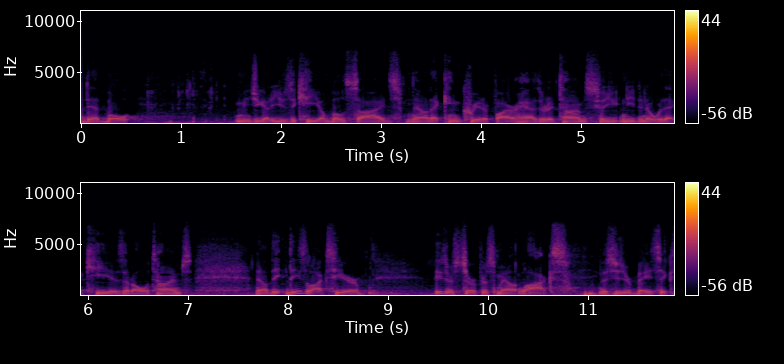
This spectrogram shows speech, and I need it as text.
deadbolt. Means you got to use the key on both sides. Now that can create a fire hazard at times, so you need to know where that key is at all times. Now the, these locks here, these are surface mount locks. This is your basic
